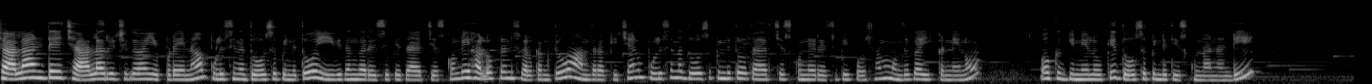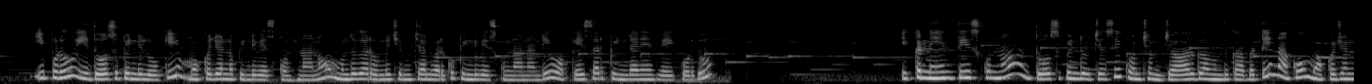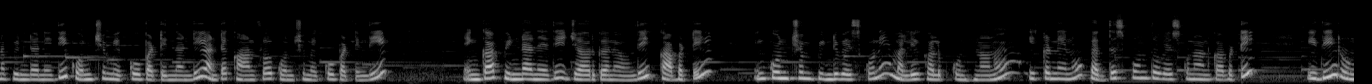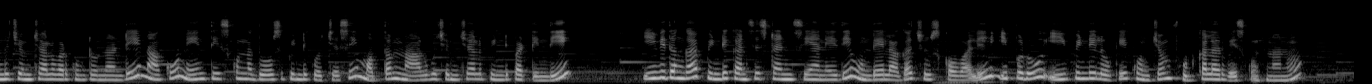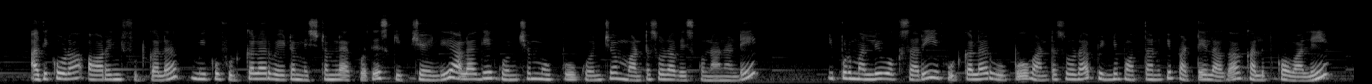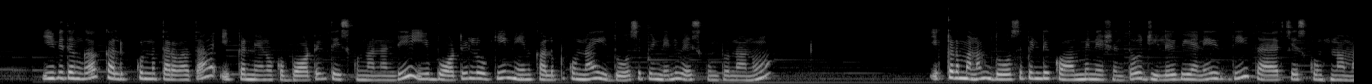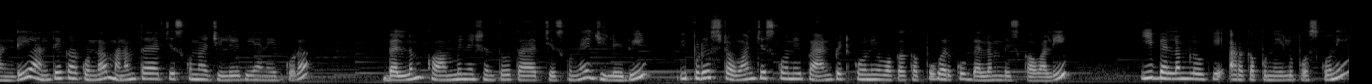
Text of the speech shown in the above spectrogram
చాలా అంటే చాలా రుచిగా ఎప్పుడైనా పులిసిన దోశ పిండితో ఈ విధంగా రెసిపీ తయారు చేసుకోండి. Hello friends welcome to Andhra kitchen. పులిసిన దోశ పిండితో తయారు చేసుకునే రెసిపీ కోసం ముందుగా ఇక్కడ నేను ఒక గిన్నెలోకి దోశ పిండి తీసుకున్నానండి. ఇప్పుడు ఈ దోశ పిండిలోకి మొక్కజొన్న పిండి వేసుకుంటున్నాను. ముందుగా రెండు చెంచాల వరకు పిండి వేసుకున్నానండి. ఒకేసారి పిండి అనేది వేయకూడదు. ఇక్కడ నేను తీసుకున్న దోసపిండి వచ్చేసి కొంచెం జారుగా ఉంది కాబట్టి నాకు మొక్కజొన్న పిండి అనేది కొంచెం ఎక్కువ పట్టిందండి. అంటే కార్న్ఫ్లోర్ కొంచెం ఎక్కువ పట్టింది. ఇంకా పిండి అనేది జారుగానే ఉంది. కాబట్టి ఇంకొంచెం పిండి వేసుకొని మళ్ళీ కలుపుకుంటున్నాను. ఇక్కడ నేను పెద్ద స్పూన్తో వేసుకున్నాను కాబట్టి ఇది రెండు చెంచాల వరకు ఉంటుందండి. నాకు నేను తీసుకున్న దోశ పిండికి వచ్చేసి మొత్తం నాలుగు చెంచాల పిండి పట్టింది. ఈ విధంగా పిండి కన్సిస్టెన్సీ అనేది ఉండేలాగా చూసుకోవాలి. ఇప్పుడు ఈ పిండిలోకి కొంచెం ఫుడ్ కలర్ వేసుకుంటున్నాను. అది కూడా ఆరెంజ్ ఫుడ్ కలర్ మీకు ఫుడ్ కలర్ వేయటం ఇష్టం లేకపోతే స్కిప్ చేయండి. అలాగే కొంచెం ఉప్పు కొంచెం వంట సోడా వేసుకున్నానండి. ఇప్పుడు మళ్ళీ ఒకసారి ఈ ఫుడ్ కలర్ ఉప్పు వంట సోడా పిండి మొత్తానికి పట్టేలాగా కలుపుకోవాలి. ఈ విధంగా కలుపుకున్న తర్వాత ఇక్కడ నేను ఒక బాటిల్ తీసుకున్నానండి. ఈ బాటిల్లోకి నేను కలుపుకున్న ఈ దోశ పిండిని వేసుకుంటున్నాను. ఇక్కడ మనం దోశపిండి కాంబినేషన్తో జిలేబీ అనేది తయారు చేసుకుంటున్నామండి. అంతేకాకుండా మనం తయారు చేసుకున్న జిలేబీ అనేది కూడా బెల్లం కాంబినేషన్తో తయారు చేసుకునే జిలేబీ. ఇప్పుడు స్టవ్ ఆన్ చేసుకొని ప్యాన్ పెట్టుకొని ఒక కప్పు వరకు బెల్లం వేసుకోవాలి. ఈ బెల్లంలోకి అరకప్పు నీళ్ళు పోసుకొని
